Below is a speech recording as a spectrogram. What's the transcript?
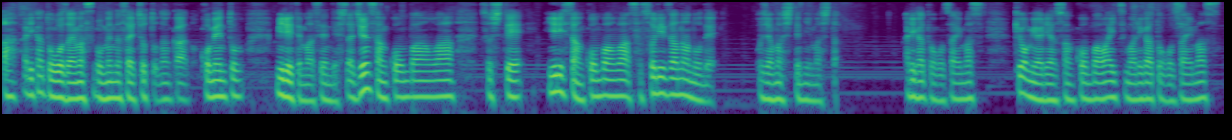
あ、ありがとうございます。ごめんなさい。ちょっとなんかコメント見れてませんでした。じゅんさんこんばんは。そして、ゆりさんこんばんは。さそり座なのでお邪魔してみました。ありがとうございます。興味ありやさんこんばんは。いつもありがとうございます。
